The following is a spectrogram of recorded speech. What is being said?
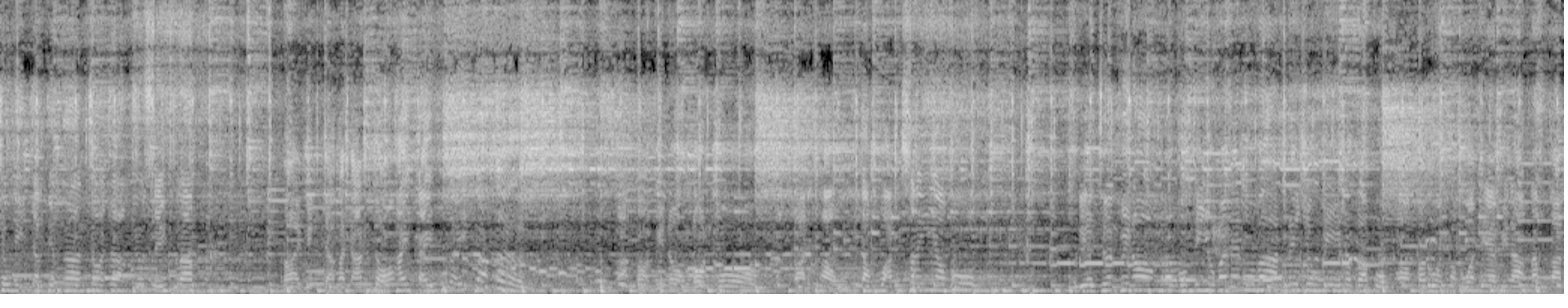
ช่วงนี้จากทีมงานนอจากมิวสิกครับได้พินจากอาจารย์จอไอ้ใจผู้ใดก็เออฝากตอนพี่น้องโนนโพบ้านเขาจังหวัดไซยภูมิเรียนเชิญพี่น้องครับผมที่อยู่ภายในหมู่บ้านในช่วงนี้นะครับผมออกมาร่วมขบวนแห่พี่น้องน้ำกัน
